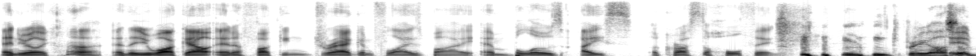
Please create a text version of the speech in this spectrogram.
and you're like, huh, and then you walk out, and a fucking dragon flies by and blows ice across the whole thing. it's pretty awesome. It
